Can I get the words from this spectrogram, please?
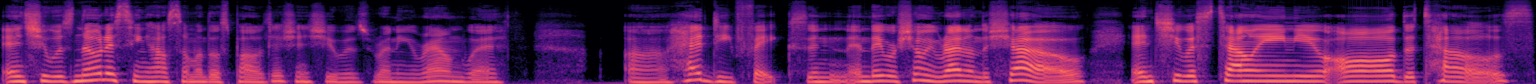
And she was noticing how some of those politicians she was running around with uh, had deep fakes and, and they were showing right on the show and she was telling you all the tells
